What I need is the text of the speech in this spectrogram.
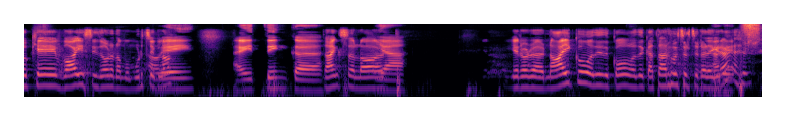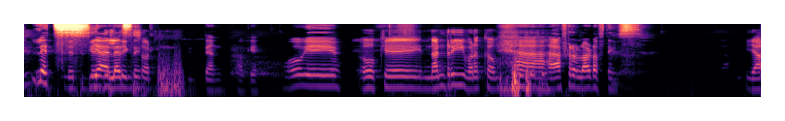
ஓகே வாய்ஸ் இதோட நம்ம முடிச்சுக்கலாம். I think thanks a lot yeah என்னோட நாய்க்கும் வந்து இது கோவம் வந்து கத்த ஆரம்பிச்சிருச்சு நினைக்கிறேன். Let's let's sorted. Done okay okay okay நன்றி வணக்கம். After lot of things yeah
